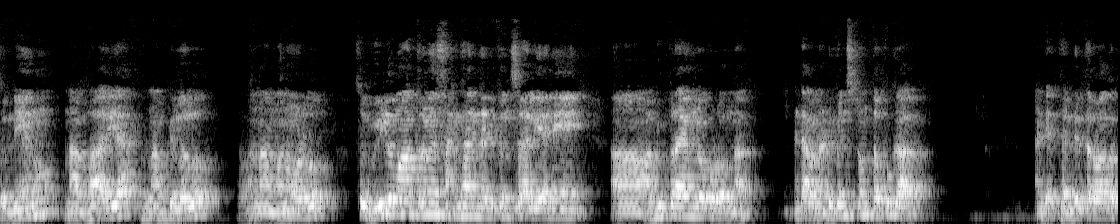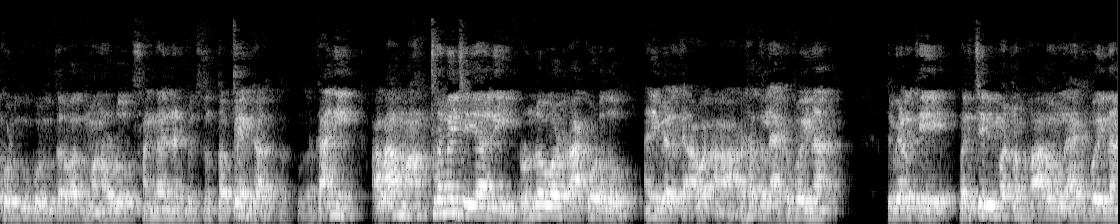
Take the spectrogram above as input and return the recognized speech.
సో నేను నా భార్య నా పిల్లలు నా మనవాళ్ళు సో వీళ్ళు మాత్రమే సంఘాన్ని నడిపించాలి అనే అభిప్రాయంలో కూడా ఉన్నారు. అంటే అలా నడిపించడం తప్పు కాదు. అంటే తండ్రి తర్వాత కొడుకు కొడుకు తర్వాత మనవడు సంఘాన్ని నడిపించడం తప్పేం కాదు. కానీ అలా మాత్రమే చేయాలి రెండో వాడు రాకూడదు అని వీళ్ళకి అర్హత లేకపోయినా సో వీళ్ళకి పరిచర్య పట్ల భారం లేకపోయినా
